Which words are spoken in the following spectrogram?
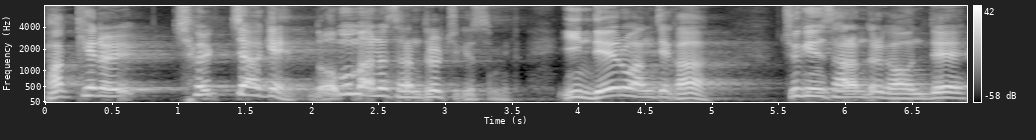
박해를 철저하게 너무 많은 사람들을 죽였습니다. 이 네로 황제가 죽인 사람들 가운데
